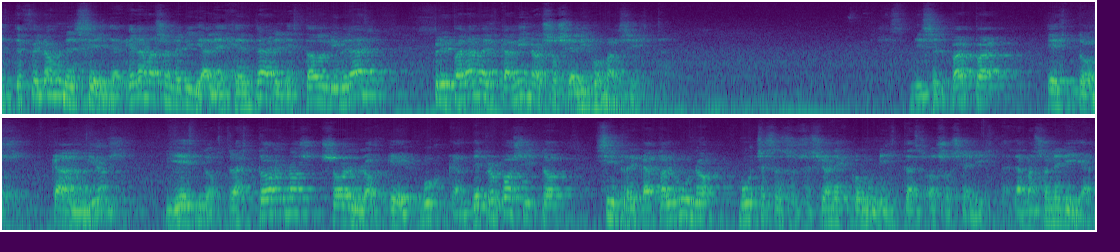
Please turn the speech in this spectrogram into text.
este fenómeno, enseña que la masonería, al engendrar el Estado liberal, preparaba el camino al socialismo marxista. Dice el Papa, estos cambios y estos trastornos son los que buscan de propósito sin recato alguno, muchas asociaciones comunistas o socialistas. La masonería,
